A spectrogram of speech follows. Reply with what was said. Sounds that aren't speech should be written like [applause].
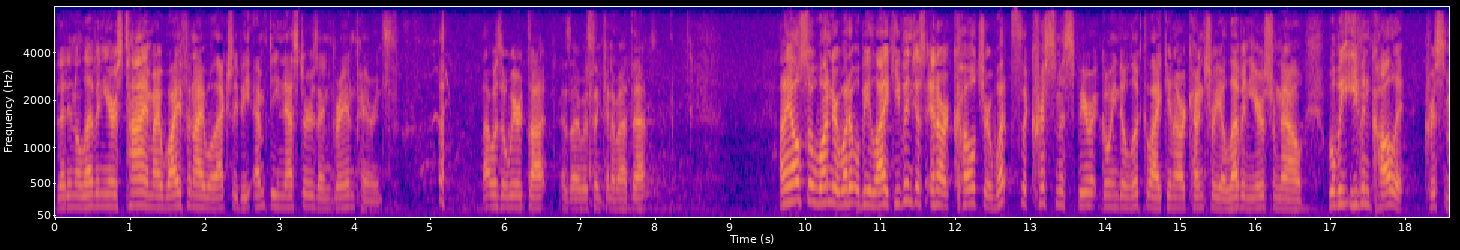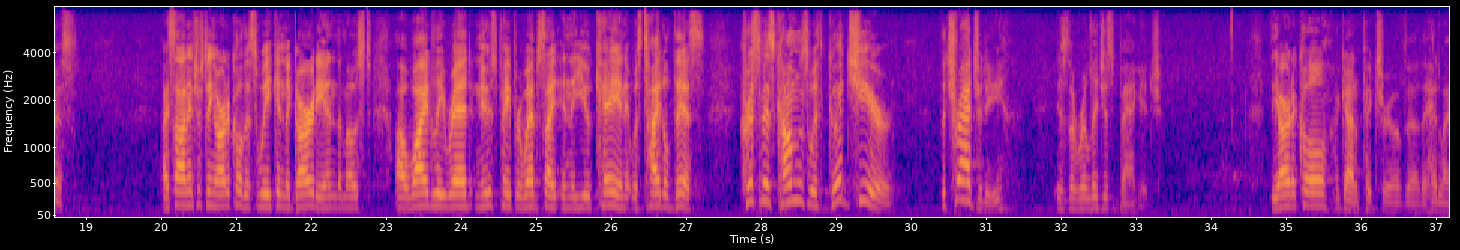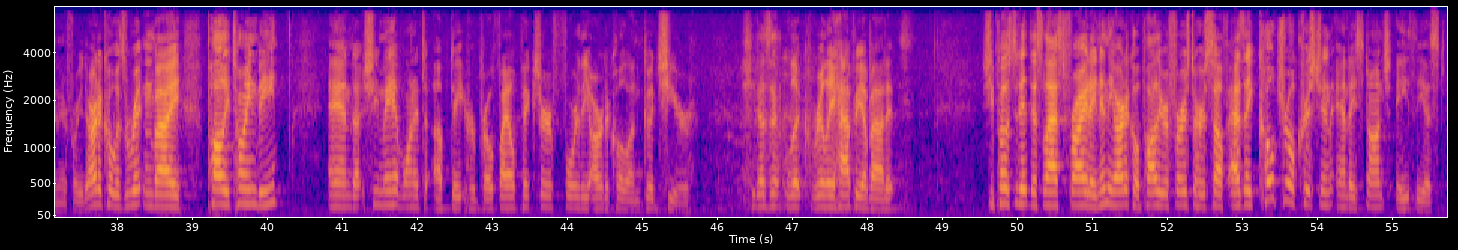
that in 11 years' time, my wife and I will actually be empty nesters and grandparents. [laughs] that was a weird thought as I was thinking about that. And I also wonder what it will be like, even just in our culture. What's the Christmas spirit going to look like in our country 11 years from now? Will we even call it Christmas? I saw an interesting article this week in The Guardian, the most uh, widely read newspaper website in the UK, and it was titled this Christmas comes with good cheer. The tragedy is the religious baggage. The article, I got a picture of the, the headline there for you. The article was written by Polly Toynbee, and uh, she may have wanted to update her profile picture for the article on Good Cheer. She doesn't look really happy about it. She posted it this last Friday, and in the article, Polly refers to herself as a cultural Christian and a staunch atheist.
